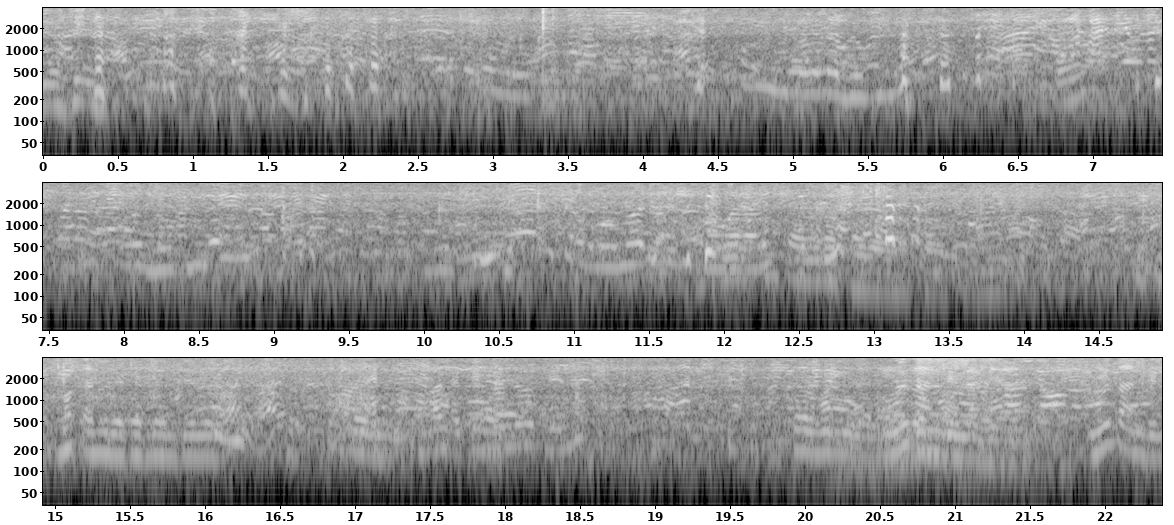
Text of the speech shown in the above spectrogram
makan dia kan dia makan dia dia dia dia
